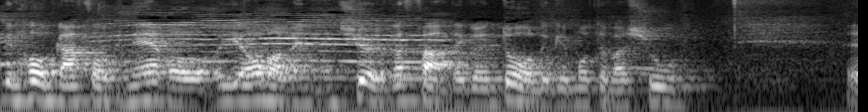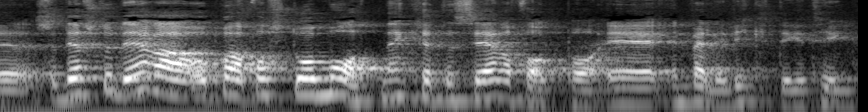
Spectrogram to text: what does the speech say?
vil hogge folk ned og, og gjøre det av en, selvrettferdig og en dårlig motivasjon. Uh, så det å studere og prøve å forstå måten en kritiserer folk på, er en veldig viktig ting.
